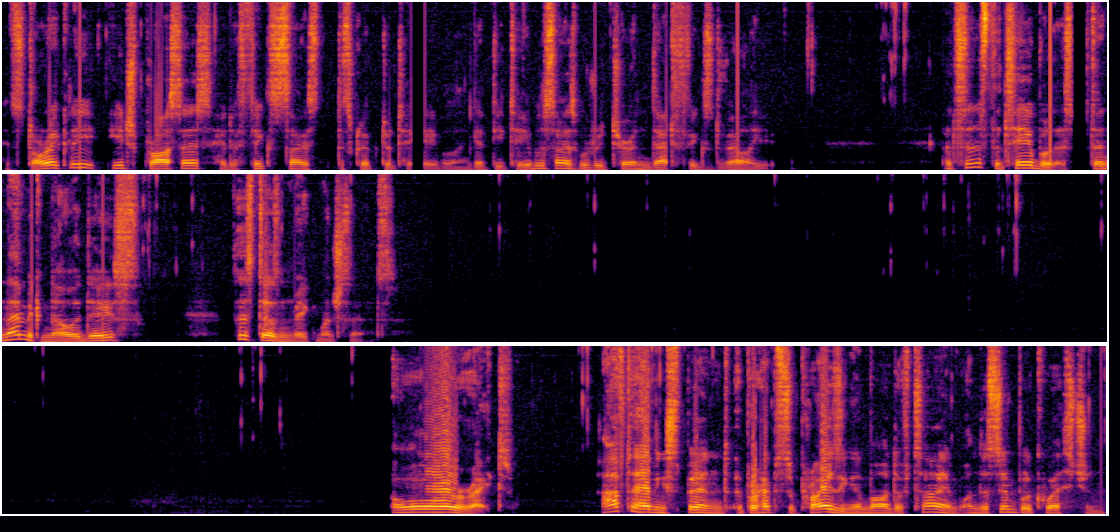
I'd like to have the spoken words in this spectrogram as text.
Historically, each process had a fixed size descriptor table, and get table size would return that fixed value. But since the table is dynamic nowadays, this doesn't make much sense. Alright. After having spent a perhaps surprising amount of time on the simple question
